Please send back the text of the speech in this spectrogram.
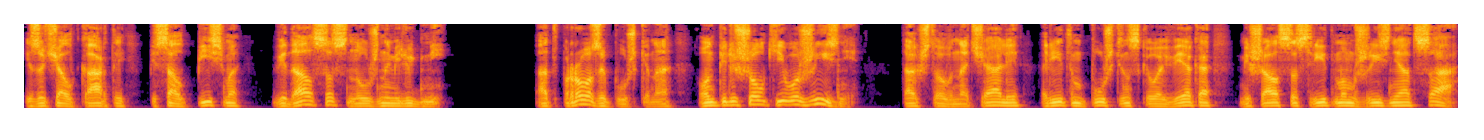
изучал карты, писал письма, видался с нужными людьми. От прозы Пушкина он перешел к его жизни, так что вначале ритм пушкинского века мешался с ритмом жизни отца.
